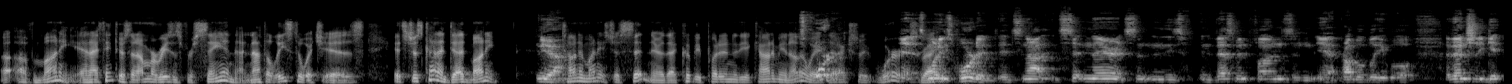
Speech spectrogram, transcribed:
of money. And I think there's a number of reasons for saying that, not the least of which is it's just kind of dead money. Yeah. A ton of money is just sitting there that could be put into the economy in other it's ways hoarded. that actually works. Yeah, this right? money's hoarded. It's not it's sitting there, it's sitting in these investment funds and yeah, probably will eventually get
